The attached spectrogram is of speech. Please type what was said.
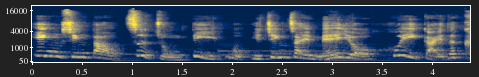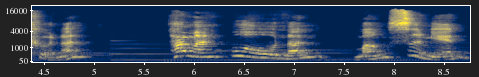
硬心到这种地步，已经在没有悔改的可能，他们不能蒙赦免，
